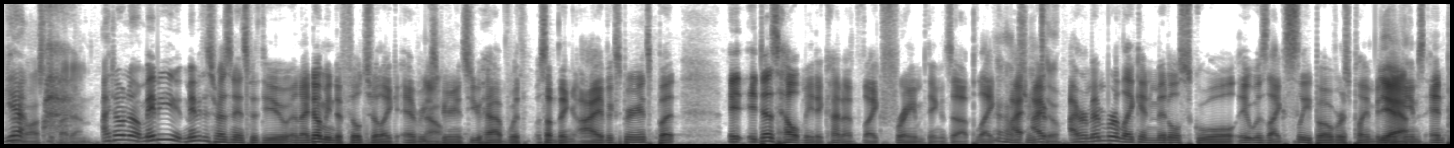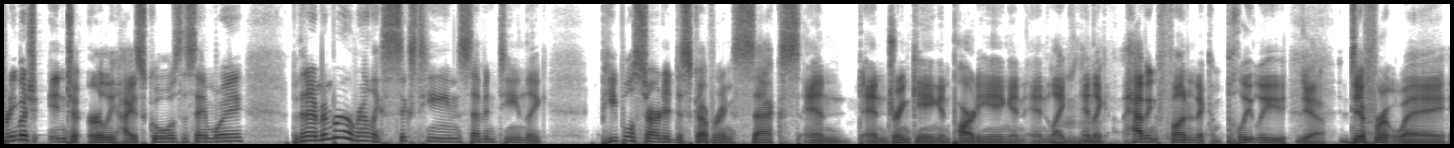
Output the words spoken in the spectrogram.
Yeah. lost it by then. I don't know. Maybe maybe this resonates with you, and I don't mean to filter like every No. experience you have with something I've experienced, but it, it does help me to kind of like frame things up. Like I, I. I remember like in middle school, it was like sleepovers playing video Yeah. games, and pretty much into early high school was the same way. But then I remember around like 16, 17, like people started discovering sex and and drinking and partying and and like Mm-hmm. and like having fun in a completely Yeah, different way.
